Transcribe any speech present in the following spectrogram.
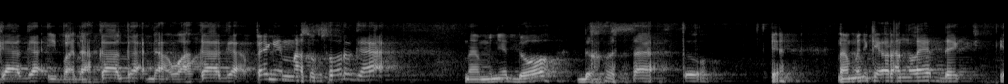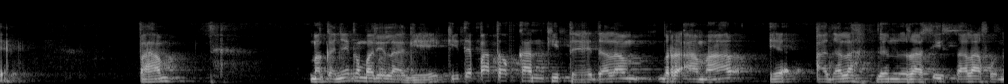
kagak, ibadah kagak, dakwah kagak, pengen masuk sorga, namanya do dosa tuh, ya, namanya kayak orang ledek, ya, paham? Makanya kembali lagi kita patokan kita dalam beramal ya adalah generasi salafun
